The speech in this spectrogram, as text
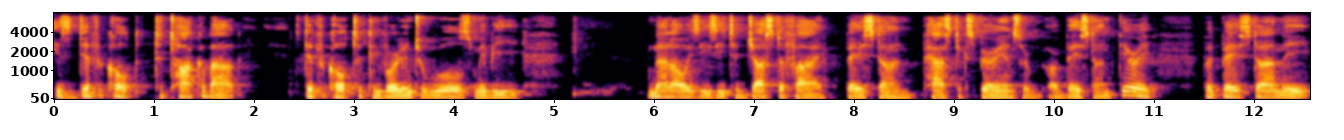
is difficult to talk about, it's difficult to convert into rules, maybe not always easy to justify based on past experience or, or based on theory, but based on the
